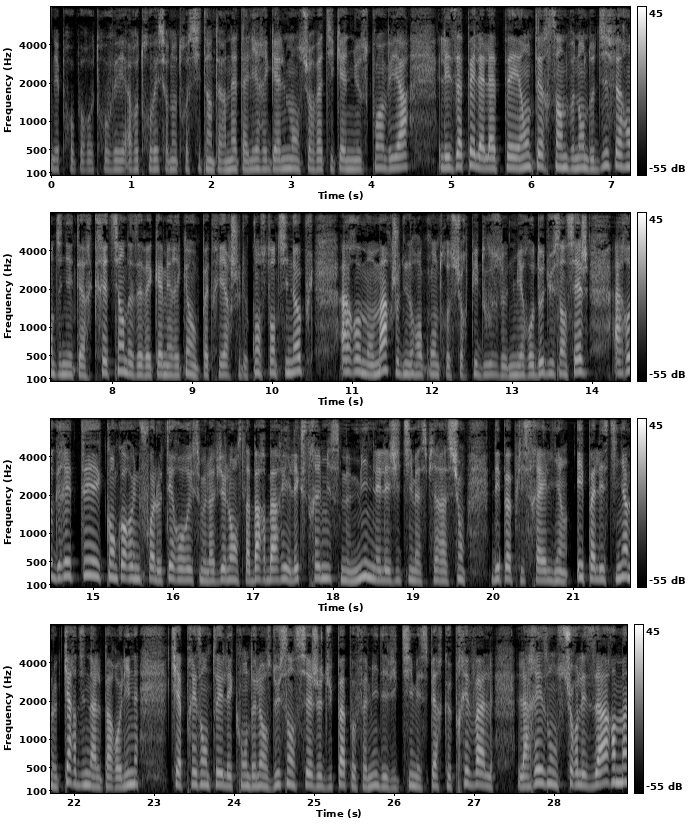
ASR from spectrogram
Des propos retrouvés, à retrouver sur notre site internet, à lire également sur vaticannews.va. Les appels à la paix en Terre Sainte venant de différents dignitaires chrétiens, des évêques américains au patriarche de Constantinople, à Rome en marge d'une rencontre sur Pie XII, le numéro 2 du Saint-Siège, a regretté qu'encore une fois le terrorisme, la violence, la barbarie et l'extrémisme minent les légitimes aspirations des peuples israéliens et palestiniens. Le cardinal Paroline, qui a présenté les condoléances du Saint-Siège du pape aux familles des victimes, espère que prévale la raison sur les armes.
